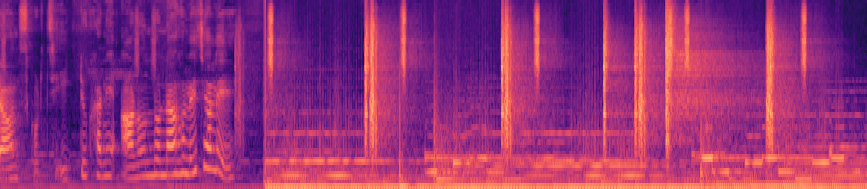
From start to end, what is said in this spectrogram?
ডান্স করছে। একটুখানি আনন্দ না হলে চলে? Thank you.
